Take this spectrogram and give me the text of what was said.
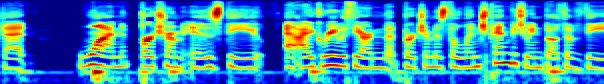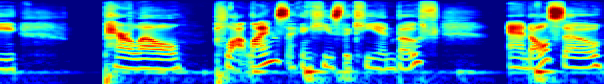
that one Bertram is the and I agree with the Arden that Bertram is the linchpin between both of the parallel plot lines. I think he's the key in both. And also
